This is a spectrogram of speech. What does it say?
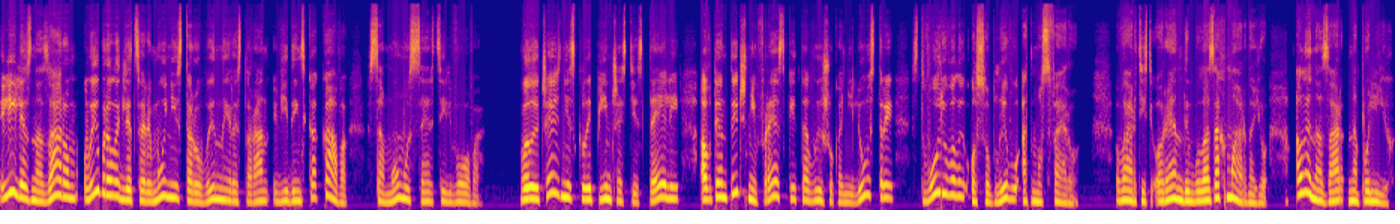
Ліля з Назаром вибрали для церемонії старовинний ресторан Віденська кава в самому серці Львова. Величезні склепінчасті стелі, автентичні фрески та вишукані люстри створювали особливу атмосферу. Вартість оренди була захмарною, але Назар наполіг.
